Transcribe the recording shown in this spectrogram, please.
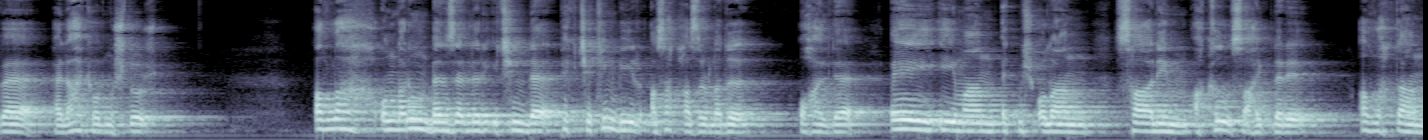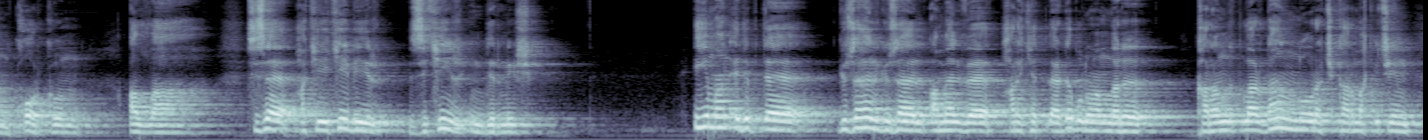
ve helak olmuştur. Allah onların benzerleri içinde pek çetin bir azap hazırladı. O halde ey iman etmiş olan salim akıl sahipleri Allah'tan korkun. Allah size hakiki bir zikir indirmiş. İman edip de güzel güzel amel ve hareketlerde bulunanları karanlıklardan nura çıkarmak için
